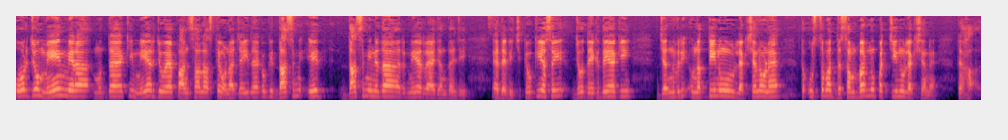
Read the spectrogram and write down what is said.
ਔਰ ਜੋ ਮੇਨ ਮੇਰਾ ਮੁੱਦਾ ਹੈ ਕਿ ਮੇਅਰ ਜੋ ਹੈ 5 ਸਾਲ ਵਾਸਤੇ ਹੋਣਾ ਚਾਹੀਦਾ ਹੈ, ਕਿਉਂਕਿ 10 ਮਹੀ- ਇਹ 10 ਮਹੀਨੇ ਦਾ ਮੇਅਰ ਰਹਿ ਜਾਂਦਾ ਹੈ ਜੀ ਇਹਦੇ ਵਿੱਚ। ਕਿਉਂਕਿ ਅਸੀਂ ਜੋ ਦੇਖਦੇ ਹਾਂ ਕਿ ਜਨਵਰੀ 29 ਨੂੰ ਇਲੈਕਸ਼ਨ ਹੋਣਾ ਹੈ, ਤੇ ਉਸ ਤੋਂ ਬਾਅਦ ਦਸੰਬਰ ਨੂੰ 25 ਨੂੰ ਇਲੈਕਸ਼ਨ ਹੈ। ਤੇ ਹ-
